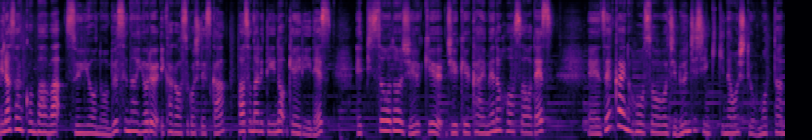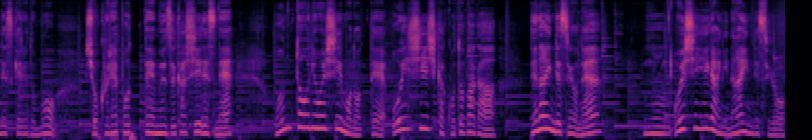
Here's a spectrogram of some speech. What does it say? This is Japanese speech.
皆さんこんばんは。水曜のブスな夜いかがお過ごしですか？パーソナリティのケイリーです。エピソード19、19回目の放送です、えー、前回の放送を自分自身聞き直して思ったんですけれども食レポって難しいですね。本当に美味しいものって美味しいしか言葉が出ないんですよね。うん美味しい以外にないんですよ。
